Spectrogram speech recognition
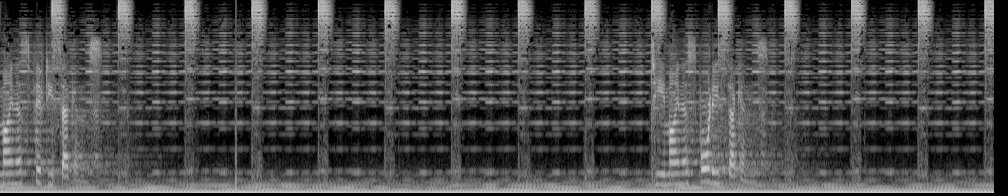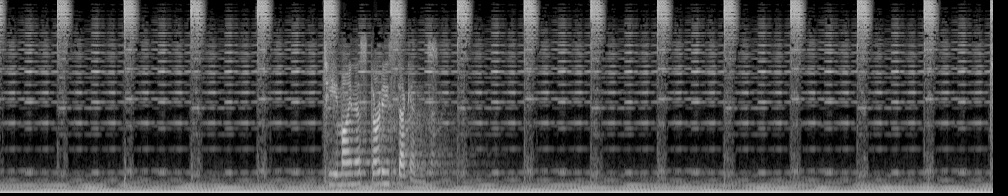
T minus 50 seconds. T minus 40 seconds. T minus 30 seconds.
